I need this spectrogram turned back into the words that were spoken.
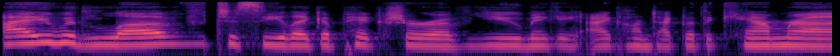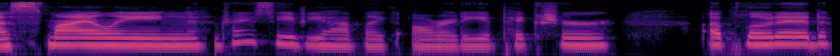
I would love to see like a picture of you making eye contact with the camera, smiling. I'm trying to see if you have like already a picture uploaded.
